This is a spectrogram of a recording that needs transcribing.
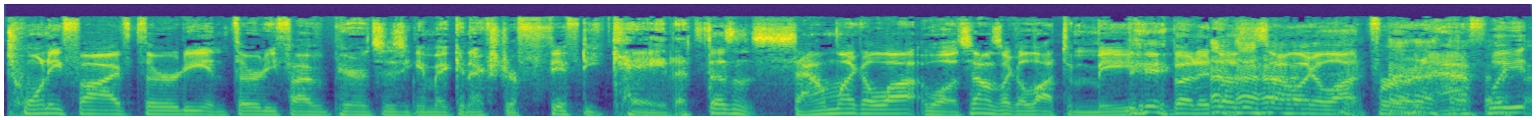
25, 30, and 35 appearances, you can make an extra 50K. That doesn't sound like a lot. Well, it sounds like a lot to me, but it doesn't sound like a lot for an athlete.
